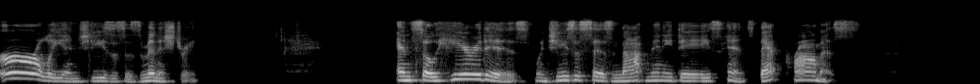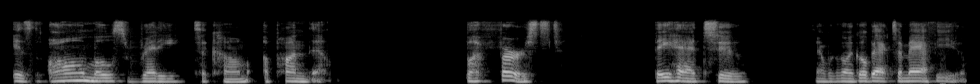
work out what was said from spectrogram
early in Jesus's ministry. And so here it is when Jesus says, not many days hence, that promise is almost ready to come upon them. But first, they had to, and we're going to go back to Matthew.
